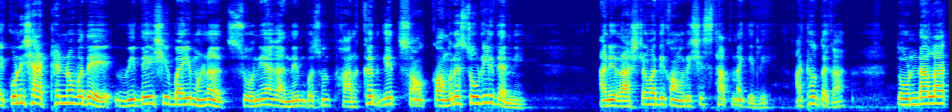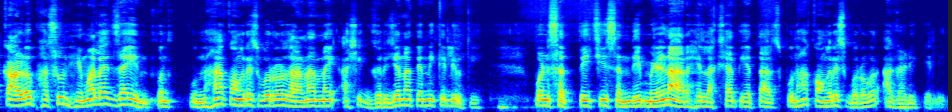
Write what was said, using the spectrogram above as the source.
एकोणीसशे अठ्ठ्याण्णवमध्ये विदेशी बाई म्हणत सोनिया गांधींपासून फारकत घेत सॉ काँग्रेस सोडली त्यांनी आणि राष्ट्रवादी काँग्रेसची स्थापना केली. आठवतं का? तोंडाला काळं फासून हिमालयात जाईन पण पुन्हा काँग्रेसबरोबर जाणार नाही अशी गर्जना त्यांनी केली होती. पण सत्तेची संधी मिळणार हे लक्षात येताच पुन्हा काँग्रेसबरोबर आघाडी केली.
